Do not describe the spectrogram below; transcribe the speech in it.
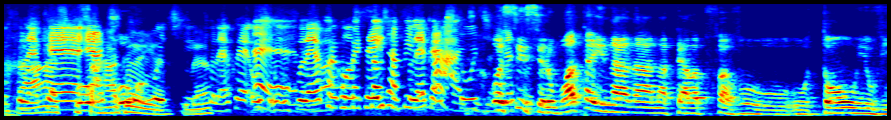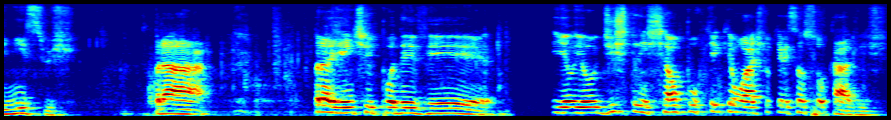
o fuleco é, é atitude. né? O fuleco é, o- É, o fuleco uma é conceito, o fuleco é atitude. Ô, ele é tudo. Cícero, bota aí na, na, na tela, por favor, o, o Tom e o Vinícius para a gente poder ver e eu, eu destrinchar o porquê que eu acho que eles são socáveis.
